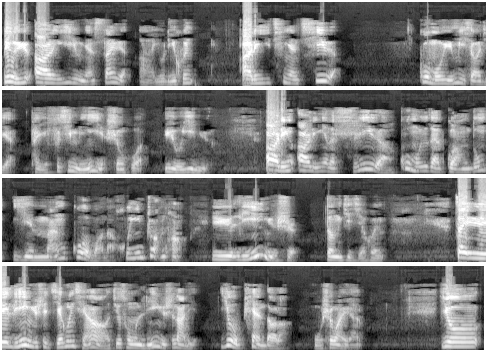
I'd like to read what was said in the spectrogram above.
并于二零一六年三月啊又离婚。二零一七年七月，顾某与密小姐他以夫妻名义生活，育有一女。二零二零年的十一月，顾某又在广东隐瞒过往的婚姻状况。与李女士登记结婚，在与李女士结婚前啊，就从李女士那里又骗到了五十万元。有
